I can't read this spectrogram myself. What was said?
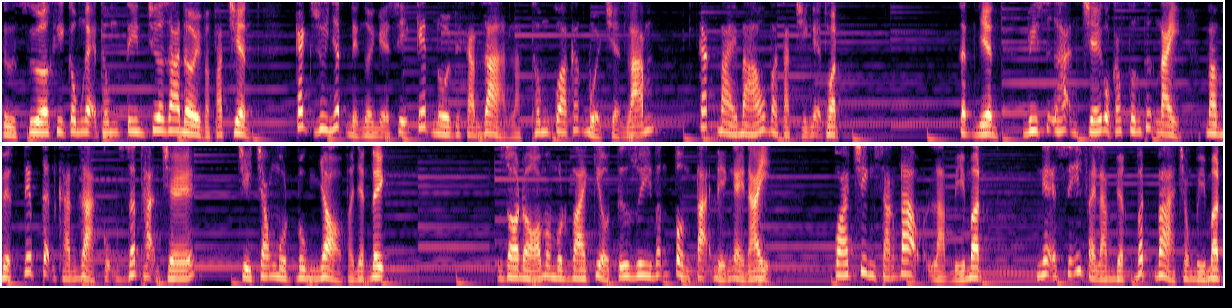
Từ xưa khi công nghệ thông tin chưa ra đời và phát triển, cách duy nhất để người nghệ sĩ kết nối với khán giả là thông qua các buổi triển lãm, các bài báo và tạp chí nghệ thuật. Tất nhiên, vì sự hạn chế của các phương thức này mà việc tiếp cận khán giả cũng rất hạn chế, chỉ trong một vùng nhỏ và nhất định. Do đó mà một vài kiểu tư duy vẫn tồn tại đến ngày nay. Quá trình sáng tạo là bí mật, nghệ sĩ phải làm việc vất vả trong bí mật,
